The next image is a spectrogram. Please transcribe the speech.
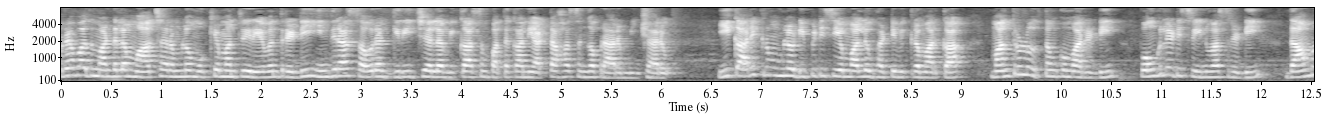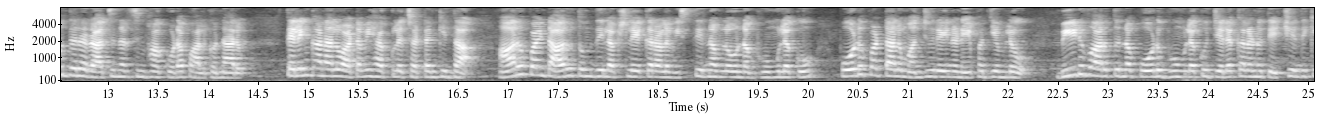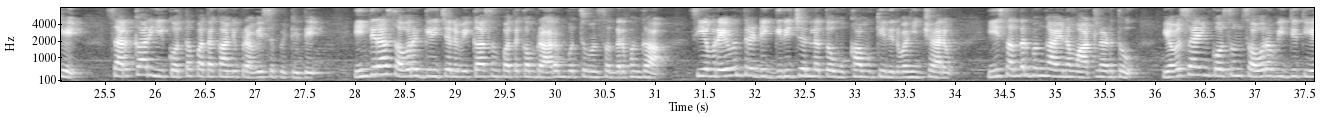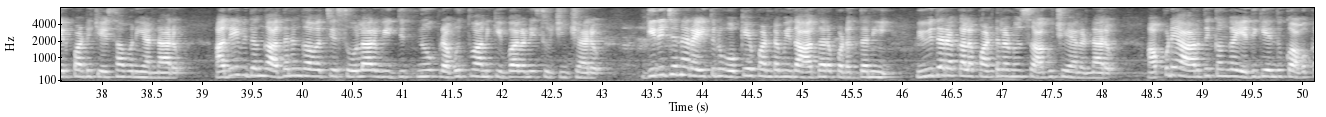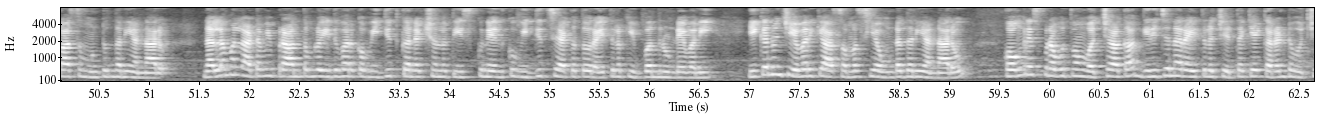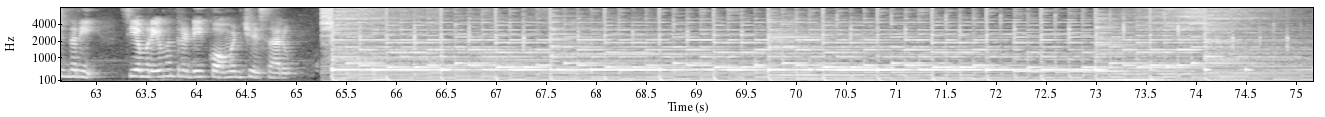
అమరాబాద్ మండలం ఆచారంలో ముఖ్యమంత్రి రేవంత్ రెడ్డి ఇందిరా సౌర గిరిజల వికాసం పథకాన్ని అట్టహాసంగా ప్రారంభించారు. ఈ కార్యక్రమంలో డిప్యూటీ సీఎం భట్టి విక్రమార్క మంత్రులు ఉత్తమ్ కుమార్ రెడ్డి పొంగులేటి శ్రీనివాసరెడ్డి దామోదర రాజనరసింహ కూడా పాల్గొన్నారు. తెలంగాణలో అటవీ హక్కుల చట్టం కింద ఆరు పాయింట్ ఆరు తొమ్మిది లక్షల ఎకరాల విస్తీర్ణంలో ఉన్న భూములకు పోడు పట్టాలు మంజూరైన నేపథ్యంలో బీడు వారుతున్న పోడు భూములకు జలకలను తెచ్చేందుకే సర్కార్ ఈ కొత్త పథకాన్ని ప్రవేశపెట్టింది. ఇందిరా సౌర గిరిజన వికాసం పథకం ప్రారంభోత్సవం సందర్భంగా సీఎం రేవంత్ రెడ్డి గిరిజనులతో ముఖాముఖి నిర్వహించారు. ఈ సందర్భంగా ఆయన మాట్లాడుతూ వ్యవసాయం కోసం సౌర విద్యుత్ ఏర్పాటు చేశామని అన్నారు. అదేవిధంగా అదనంగా వచ్చే సోలార్ విద్యుత్ను ప్రభుత్వానికి ఇవ్వాలని సూచించారు. గిరిజన రైతులు ఒకే పంట మీద ఆధారపడొద్దని వివిధ రకాల పంటలను సాగు చేయాలన్నారు. అప్పుడే ఆర్థికంగా ఎదిగేందుకు అవకాశం ఉంటుందని అన్నారు. నల్లమల్ల అటవీ ప్రాంతంలో ఇదివరకు విద్యుత్ కనెక్షన్లు తీసుకునేందుకు విద్యుత్ శాఖతో రైతులకు ఇబ్బందులుండేవని ఇక నుంచి ఎవరికి ఆ సమస్య ఉండదని అన్నారు. కాంగ్రెస్ ప్రభుత్వం వచ్చాక గిరిజన రైతుల చెంతకే కరెంటు వచ్చిందని సీఎం రేవంత్ రెడ్డి కామెంట్ చేశారు.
